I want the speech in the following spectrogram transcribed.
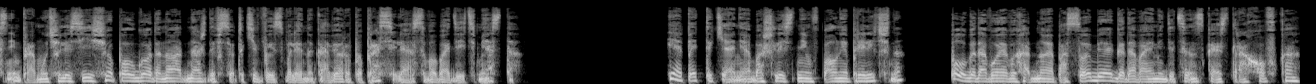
С ним промучились еще полгода, но однажды все-таки вызвали на ковер и попросили освободить место. И опять-таки они обошлись с ним вполне прилично. Полугодовое выходное пособие, годовая медицинская страховка.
